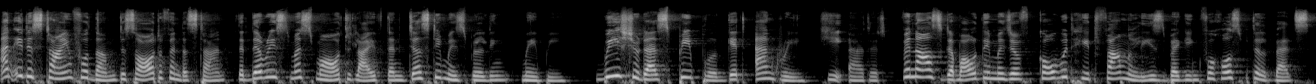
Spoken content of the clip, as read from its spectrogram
And it is time for them to sort of understand that there is much more to life than just image building, maybe. We should, as people, get angry, he added. When asked about the image of COVID hit families begging for hospital beds,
